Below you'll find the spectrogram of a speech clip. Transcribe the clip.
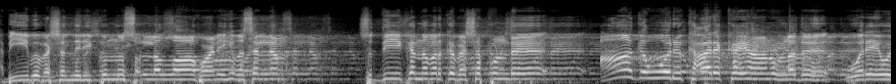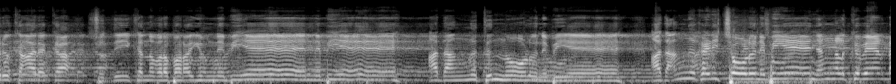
ഹബീബ് വിശന്നിരിക്കുന്നു സല്ലല്ലാഹു അലൈഹി വസല്ലം. സിദ്ദീഖ് എന്നവർക്ക് വിശപ്പുണ്ട്. ആകെ ഒരു കാരക്കയാണുള്ളത്. ഒരേ ഒരു കാരക്ക. സുദ്ദീഖ് എന്നവർ പറയും നബിയേ നബിയേ അതങ്ങ് തിന്നോളൂ നബിയേ. അതങ്ങ് കഴിച്ചോളൂ നബിയേ ഞങ്ങൾക്ക് വേണ്ട.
